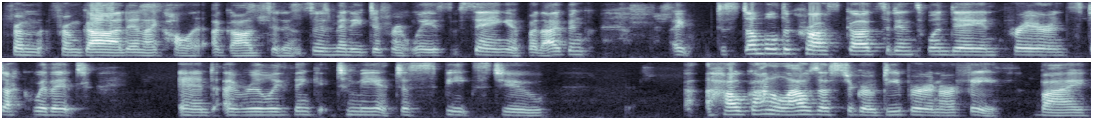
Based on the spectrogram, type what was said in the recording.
from from God, and I call it a Godcidence. There's many different ways of saying it, but I've been I just stumbled across Godcidence one day in prayer and stuck with it, and I really think to me it just speaks to uh, how God allows us to grow deeper in our faith by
